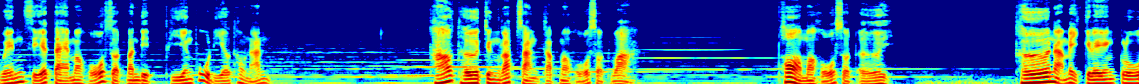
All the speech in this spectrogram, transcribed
เว้นเสียแต่มโหสถบัณฑิตเพียงผู้เดียวเท่านั้นเท้าเธอจึงรับสั่งกับมโหสถว่า พ่อมโหสถเอ๋ยเธอน่ะไม่เกรงกลัว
